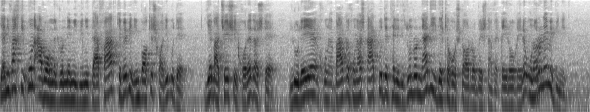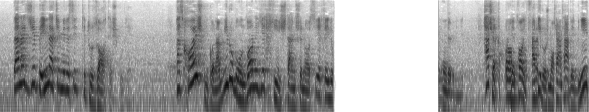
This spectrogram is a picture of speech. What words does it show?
یعنی وقتی اون عوامل رو نمی‌بینید در فرد که ببین این باکش خالی بوده یه بچه شیرخوره داشته لوله خونه برق خونش قطع بوده تلویزیون رو ندیده که هشدار رو بشنوه غیر و غیره اونا رو نمی‌بینید. در نتیجه به این نتیجه می‌رسید که تو ذاتش بوده. پس خواهش می‌کنم این رو به عنوان یک خیشتن شناسی خیلی عمده ببینید. هر چقدر های فرقی رو شما کمتر ببینید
